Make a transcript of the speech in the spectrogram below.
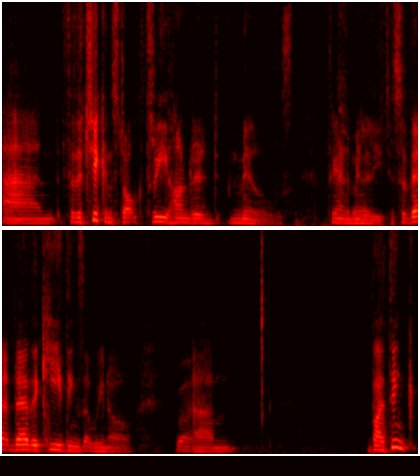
Mm-hmm. And for the chicken stock, 300 mils, 300 milliliters. So they're, they're the key things that we know. Right. Um, but I think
